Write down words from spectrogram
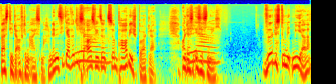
was die da auf dem Eis machen. Denn es sieht ja wirklich ja. so aus wie so, so ein paar Hobbysportler. Und das ja. ist es nicht. Würdest du mit mir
